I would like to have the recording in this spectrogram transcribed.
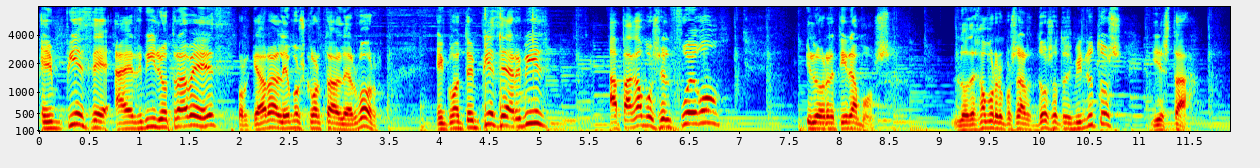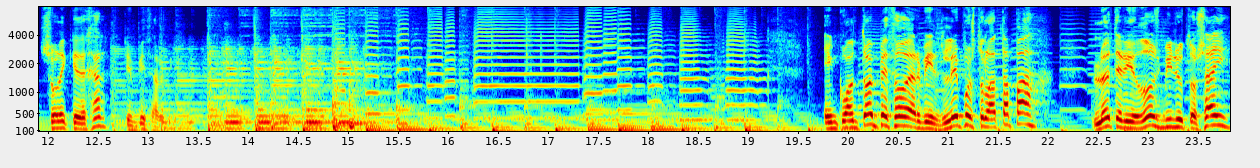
empiece a hervir otra vez, porque ahora le hemos cortado el hervor, en cuanto empiece a hervir, apagamos el fuego y lo retiramos. Lo dejamos reposar dos o tres minutos y está. Solo hay que dejar que empiece a hervir. En cuanto ha empezado a hervir, le he puesto la tapa, lo he tenido dos minutos ahí.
